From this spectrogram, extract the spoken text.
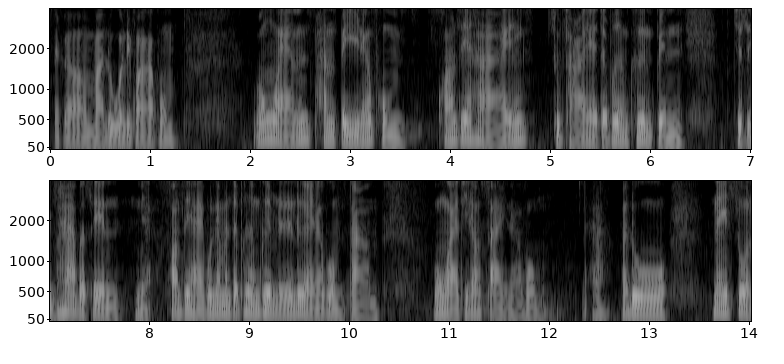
แต่ก็มาดูกันดีกว่าครับผม วงแหวนพันปีนะครับผม ความเสียหายสุดท้ายเนี่ยจะเพิ่มขึ้นเป็น75เปอร์เซ็นเนี่ยความเสียหายพวกนี้มันจะเพิ่มขึ้นไปเรื่อยๆนะครับผมตามวงแหวนที่เราใส่นะครับผมอะมาดูในส่วน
